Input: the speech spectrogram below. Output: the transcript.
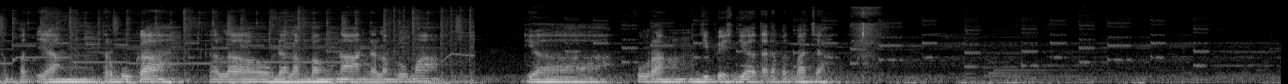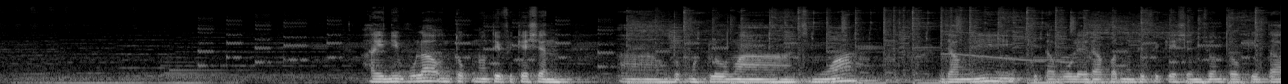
tempat yang terbuka. Kalau dalam bangunan dalam rumah dia kurang GPS dia tak dapat baca. Ini pula untuk notification uh, untuk maklumat semua jam ini kita boleh dapat notification. Contoh kita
